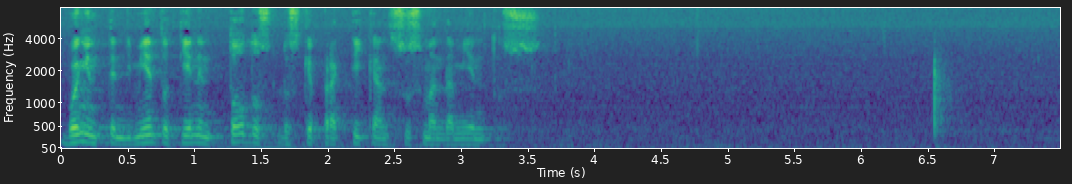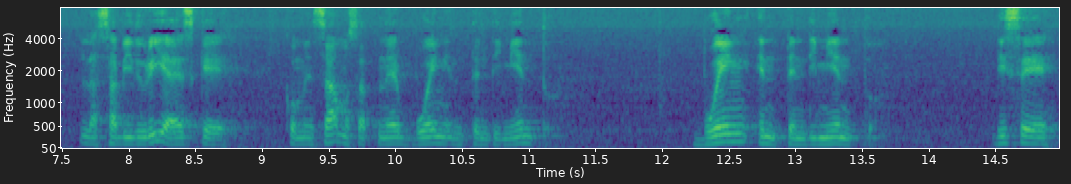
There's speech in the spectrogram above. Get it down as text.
buen entendimiento tienen todos los que practican sus mandamientos. La sabiduría es que comenzamos a tener buen entendimiento, buen entendimiento. Dice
